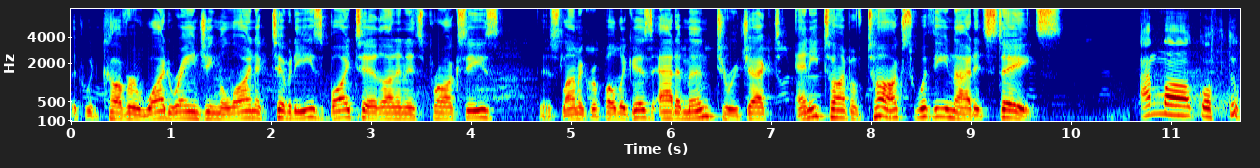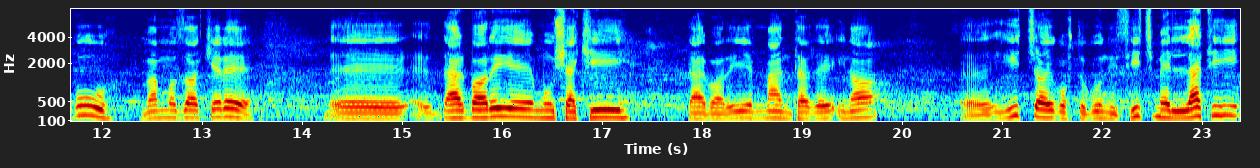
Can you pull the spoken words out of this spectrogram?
that would cover wide-ranging malign activities by Tehran and its proxies, the Islamic Republic is adamant to reject any type of talks with the United States. اما گفتگو و مذاکره درباره موشکی درباره منطقه اینا هیچ جای گفتگو نیست هیچ ملتی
